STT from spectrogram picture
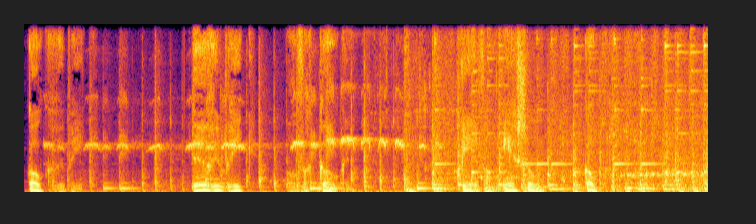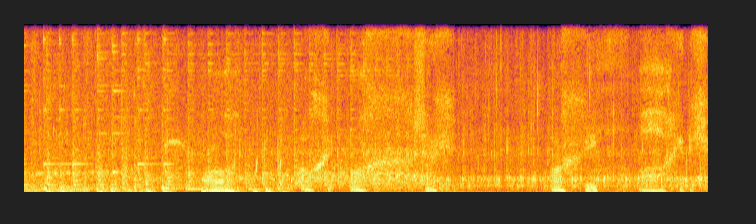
Kookrubriek. De rubriek over koken. Peer van Eersel kookt. Ach, ik... Ach, ik...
